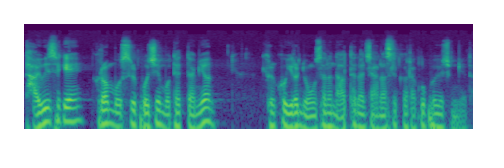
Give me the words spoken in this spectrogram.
다윗에게 그런 모습을 보지 못했다면 결코 이런 용사는 나타나지 않았을 거라고 보여집니다.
